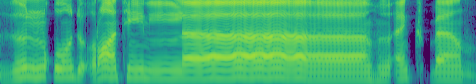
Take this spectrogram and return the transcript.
ذو القدرة الله أكبر.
